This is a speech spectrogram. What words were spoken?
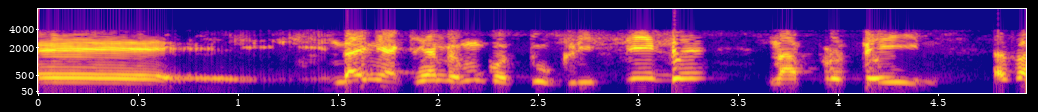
eh, ndani ya kihembe muko tu gliside na proteini. sasa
